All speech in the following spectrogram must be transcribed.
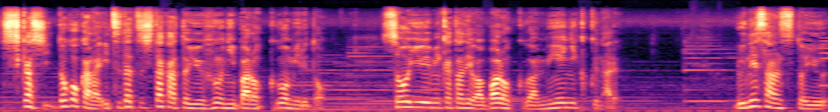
しかし、どこから逸脱したかという風にバロックを見ると、そういう見方ではバロックは見えにくくなる。ルネサンスという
